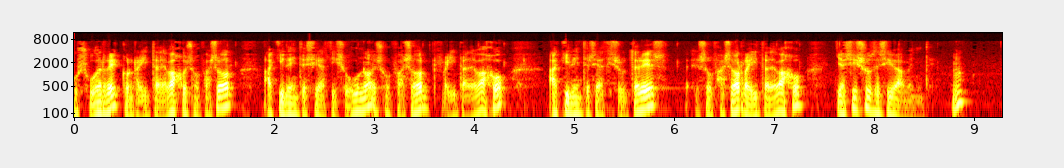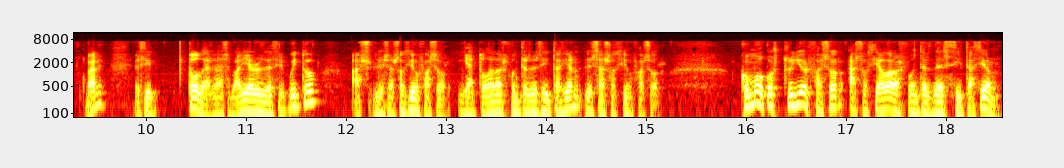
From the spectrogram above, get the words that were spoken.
U su R con rayita debajo es un fasor, aquí la intensidad I 1 es un fasor, rayita debajo, aquí la intensidad I 3 es un fasor, rayita debajo, y así sucesivamente. ¿Vale? Es decir, todas las variables del circuito les asocio un fasor y a todas las fuentes de excitación les asocio un fasor. ¿Cómo construyo el fasor asociado a las fuentes de excitación?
